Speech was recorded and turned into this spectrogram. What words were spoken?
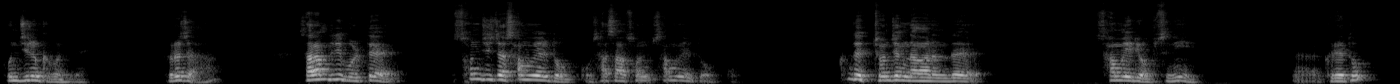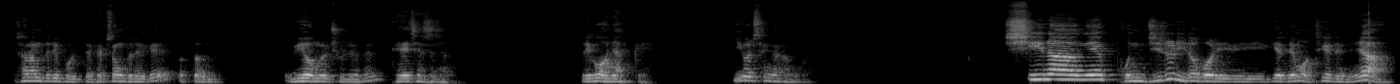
본질은 그건데 그러자 사람들이 볼 때 선지자 사무엘도 없고 사사 선, 사무엘도 없고 근데 전쟁 나가는데 사무엘이 없으니 어, 그래도 사람들이 볼 때 백성들에게 어떤 위험을 주려면 대제사장 그리고 언약궤 이걸 생각한 거예요. 신앙의 본질을 잃어버리게 되면 어떻게 되느냐?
